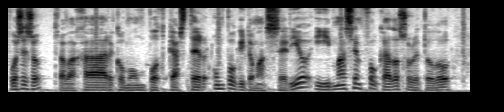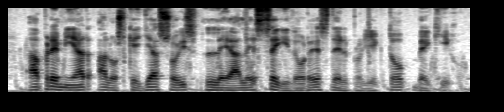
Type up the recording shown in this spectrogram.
pues eso, trabajar como un podcaster un poquito más serio y más enfocado sobre todo a premiar a los que ya sois leales seguidores del proyecto Bekigo.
